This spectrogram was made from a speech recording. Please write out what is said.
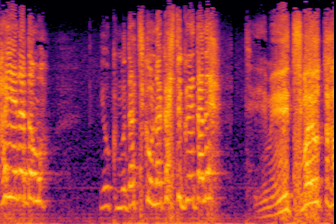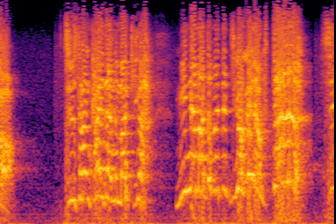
ハイエナどもよくもダチコを泣かしてくれたね。てめえ血迷ったか。十三階段の巻がみんなまとめて地獄に送ってやる。死ね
